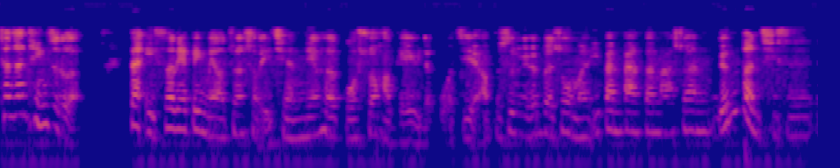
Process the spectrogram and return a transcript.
战争停止了，但以色列并没有遵守以前联合国说好给予的国界，而不是原本说我们一半半分吗？虽然原本其实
